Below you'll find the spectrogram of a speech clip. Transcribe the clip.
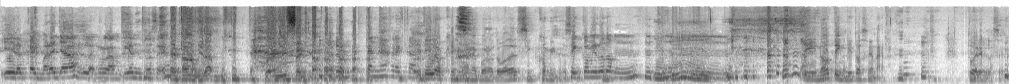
Y los caimanes ya lambiéndose. Estaba, mira, pueden irse ya. Carne fresca. y los caimanes, bueno, te voy a dar cinco minutos. Cinco minutos. mm. Si no, te invito a cenar. Tú eres la cero.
